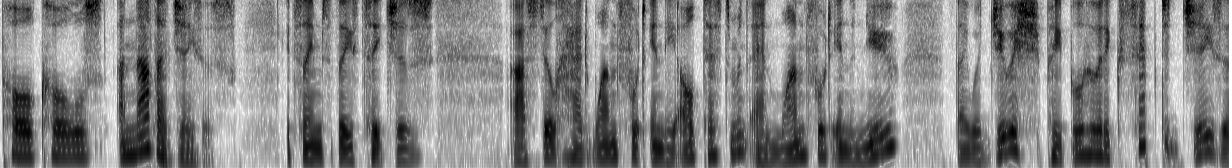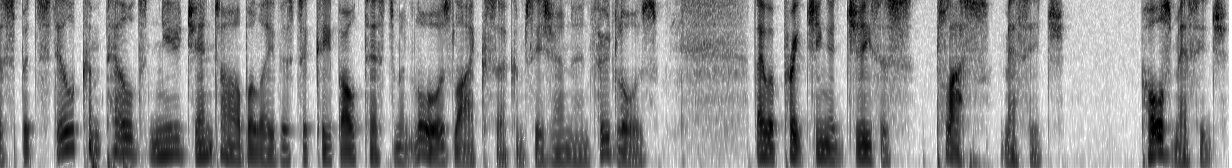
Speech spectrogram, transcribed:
Paul calls another Jesus. It seems these teachers uh, still had one foot in the Old Testament and one foot in the New. They were Jewish people who had accepted Jesus but still compelled new Gentile believers to keep Old Testament laws like circumcision and food laws. They were preaching a Jesus plus message. Paul's message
